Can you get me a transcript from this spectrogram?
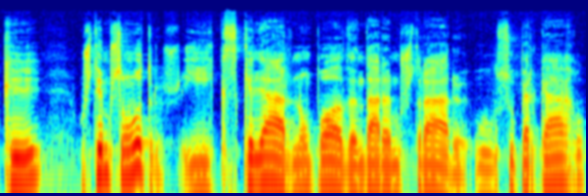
que os tempos são outros e que se calhar não pode andar a mostrar o supercarro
